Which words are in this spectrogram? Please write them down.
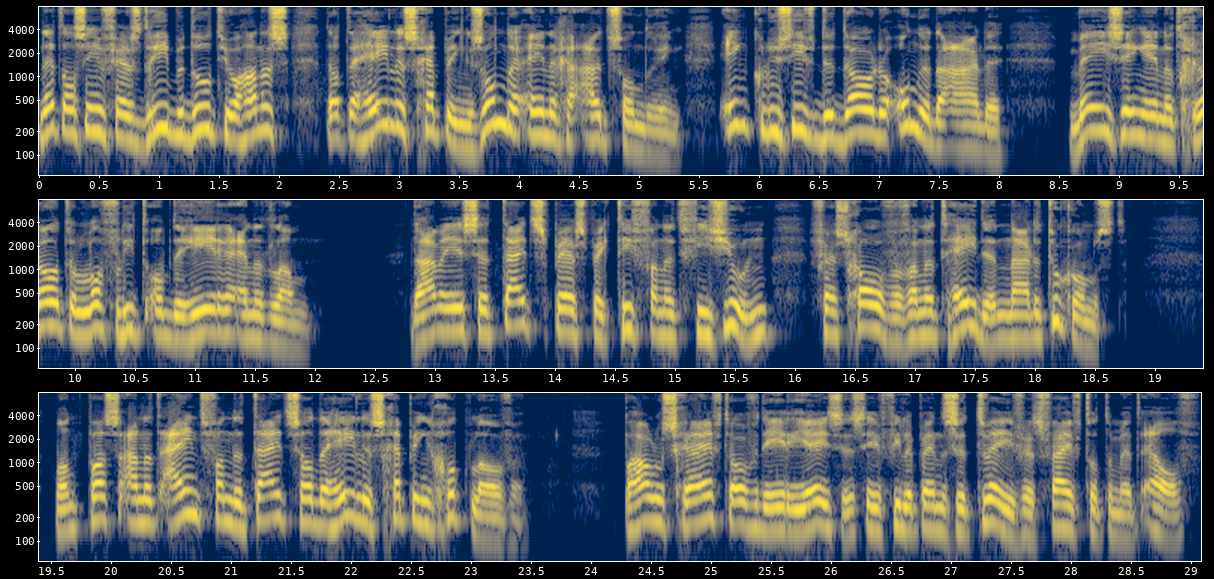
Net als in vers 3 bedoelt Johannes dat de hele schepping zonder enige uitzondering, inclusief de doden onder de aarde, meezingen in het grote loflied op de Here en het Lam. Daarmee is het tijdsperspectief van het visioen verschoven van het heden naar de toekomst. Want pas aan het eind van de tijd zal de hele schepping God loven. Paulus schrijft over de Heer Jezus in Filippenzen 2, vers 5 tot en met 11.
